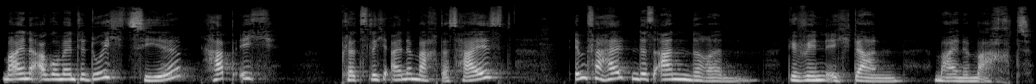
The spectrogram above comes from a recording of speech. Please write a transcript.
meine Argumente durchziehe, habe ich plötzlich eine Macht. Das heißt, im Verhalten des anderen gewinne ich dann meine Macht.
